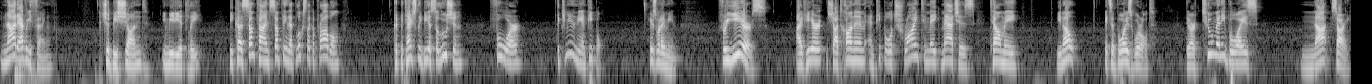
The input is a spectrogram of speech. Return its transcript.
not everything should be shunned immediately because sometimes something that looks like a problem could potentially be a solution for the community and people. Here's what I mean. For years, I've heard shatchanim and people trying to make matches tell me, you know, it's a boys' world. There are too many boys not sorry,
